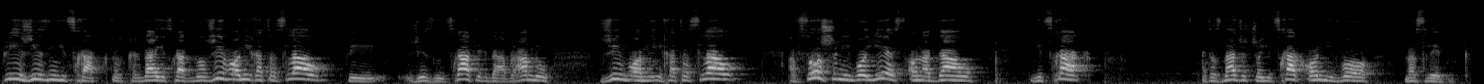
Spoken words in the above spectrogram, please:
פרי גזייזני יצחק. דא קלבה יצחק איז געווען גייב און איך האט אסלאו פרי גזייזני יצחק, כדא אברהם איז געווען גייב און איך האט אסלאו. אפסושניב וואו איז אנה געד יצחק. Это значит, что Ицхак, он его наследник.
